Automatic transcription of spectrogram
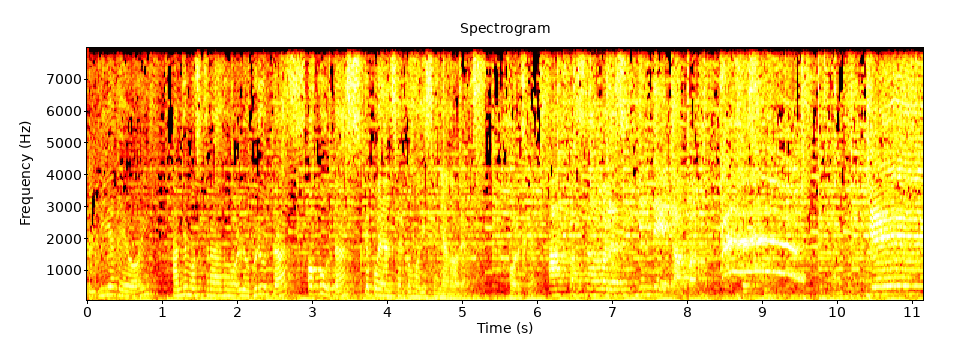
El día de hoy han demostrado lo brutas o putas que pueden ser como diseñadoras. Jorge. Has pasado a la siguiente etapa. Ay, ¿Solo a ti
